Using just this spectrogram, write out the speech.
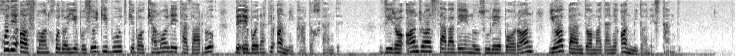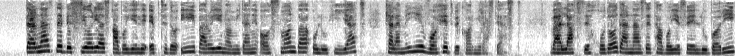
خود آسمان خدای بزرگی بود که با کمال تضرع به عبادت آن می پرداختند زیرا آن را سبب نزول باران یا بند آمدن آن می دانستند. در نزد بسیاری از قبایل ابتدایی برای نامیدن آسمان و الوهیت کلمه واحد به کار می رفته است و لفظ خدا در نزد توایف لوباری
